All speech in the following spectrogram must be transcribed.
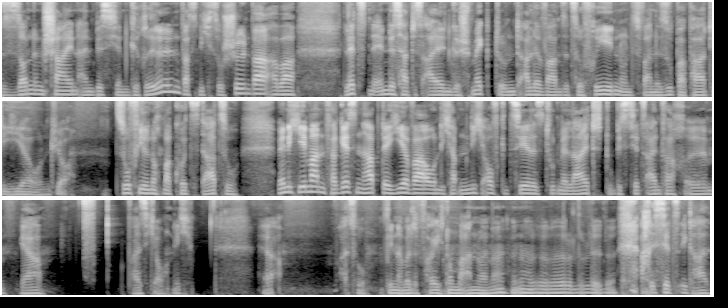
Sonnenschein ein bisschen grillen, was nicht so schön war, aber letzten Endes hat es allen geschmeckt und alle waren sie zufrieden und es war eine super Party hier und ja, so viel noch mal kurz dazu. Wenn ich jemanden vergessen habe, der hier war und ich habe ihn nicht aufgezählt, es tut mir leid. Du bist jetzt einfach, äh, ja, weiß ich auch nicht. Ja. Also, wen aber frage ich nochmal an. Ne? Ach, ist jetzt egal.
